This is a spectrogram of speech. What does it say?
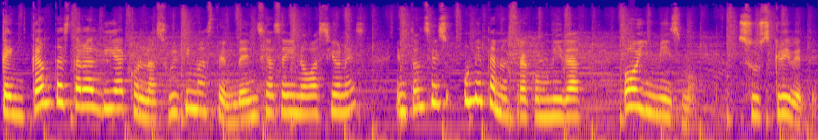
¿Te encanta estar al día con las últimas tendencias e innovaciones? Entonces únete a nuestra comunidad hoy mismo. Suscríbete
